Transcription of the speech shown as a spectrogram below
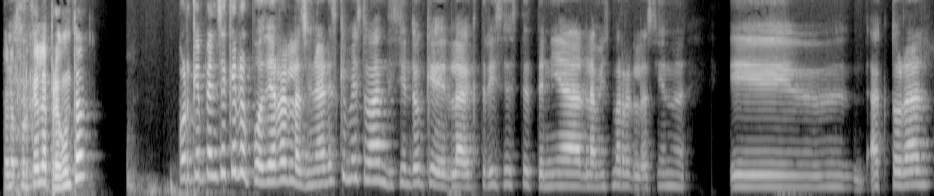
¿Pero por qué la pregunta? Porque pensé que lo podía relacionar. Es que me estaban diciendo que la actriz este tenía la misma relación eh, actoral.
